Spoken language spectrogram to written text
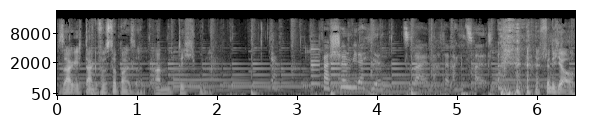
sage ich danke fürs Dabeisein an dich, Ulla. War schön wieder hier zu sein nach der langen Zeit. Finde ich auch.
